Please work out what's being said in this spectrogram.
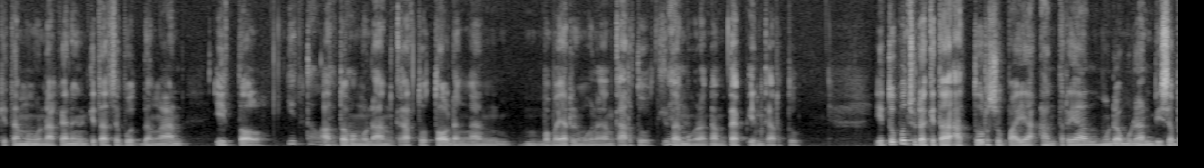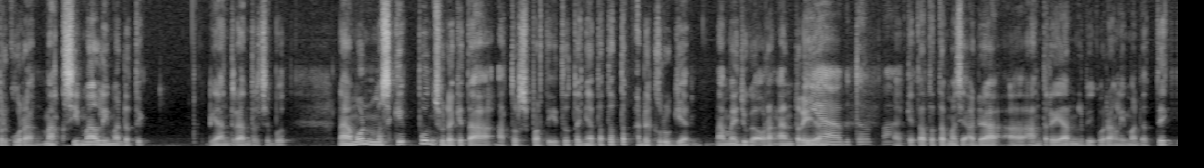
kita menggunakan yang kita sebut dengan e-tol Itu. atau menggunakan kartu tol dengan membayar dengan menggunakan kartu. Kita Ya. menggunakan tap in kartu. Itu pun sudah kita atur supaya antrean mudah-mudahan bisa berkurang maksimal 5 detik di antrean tersebut. Namun meskipun sudah kita atur seperti itu ternyata tetap ada kerugian. Namanya juga orang antre ya. Iya betul Pak. Nah, kita tetap masih ada uh, antrean lebih kurang 5 detik.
